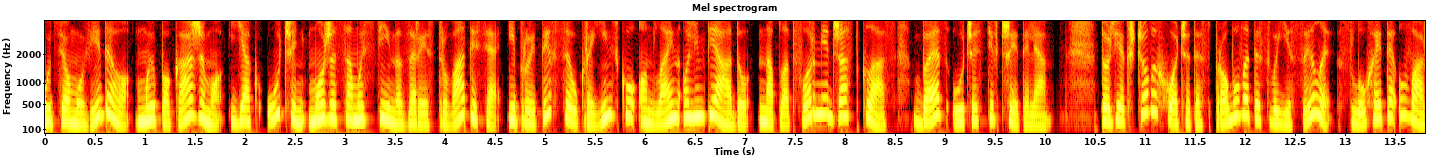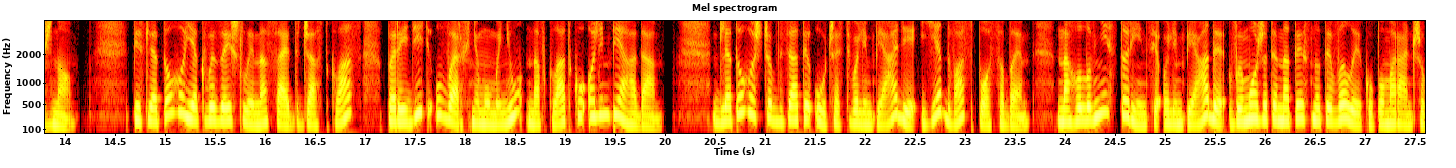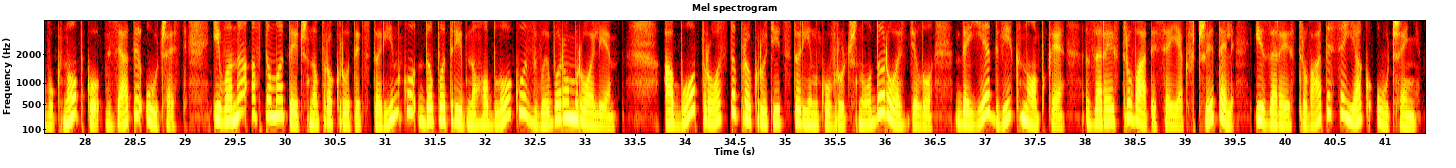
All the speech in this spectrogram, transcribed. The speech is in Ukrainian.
У цьому відео ми покажемо, як учень може самостійно зареєструватися і пройти всеукраїнську онлайн-олімпіаду на платформі JustClass без участі вчителя. Тож, якщо ви хочете спробувати свої сили, слухайте уважно. Після того, як ви зайшли на сайт JustClass, перейдіть у верхньому меню на вкладку Олімпіада. Для того, щоб взяти участь в Олімпіаді, є два способи. На головній сторінці Олімпіади ви можете натиснути велику помаранчеву кнопку Взяти участь, і вона автоматично прокрутить сторінку до потрібного блоку з вибором ролі. Або просто прокрутіть сторінку вручну до розділу, де є дві кнопки Зареєструватися як вчитель і зареєструватися як учень.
